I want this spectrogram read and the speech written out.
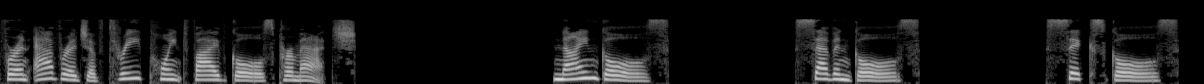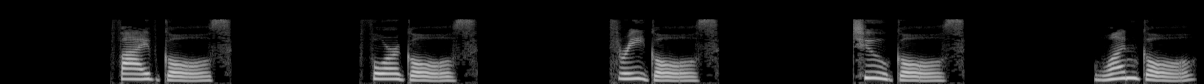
for an average of 3.5 goals per match. 9 goals. 7 goals. 6 goals. 5 goals. 4 goals. 3 goals two goals. One goal.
